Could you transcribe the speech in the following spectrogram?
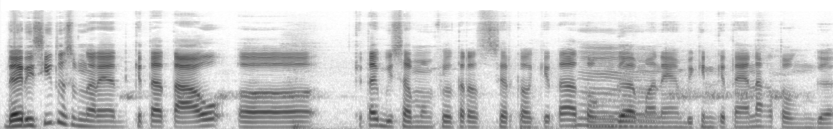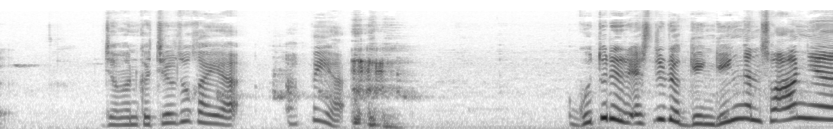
dari situ sebenarnya kita tahu eh, kita bisa memfilter circle kita atau Hmm. enggak mana yang bikin kita enak atau enggak Zaman kecil tuh kayak apa ya? gue tuh dari SD udah geng-gengan soalnya.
